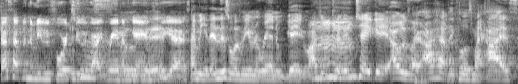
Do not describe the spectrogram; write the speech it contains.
That's happened to me before too, like random so games. good? But yes. I mean, and this wasn't even a random game. I just couldn't mm-hmm. take it. I was like, I have to close my eyes.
